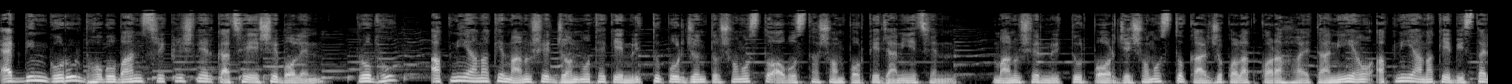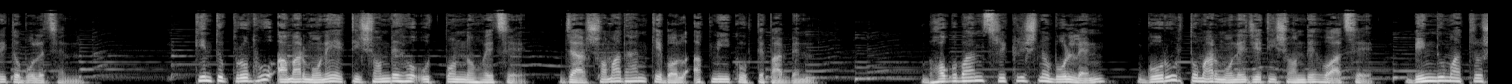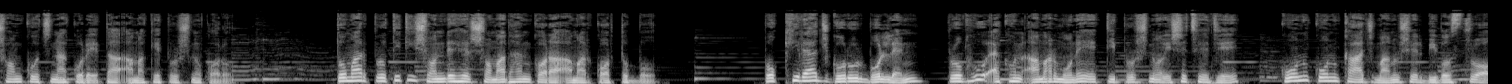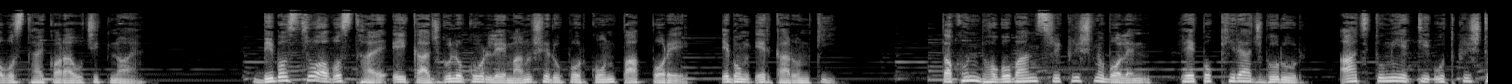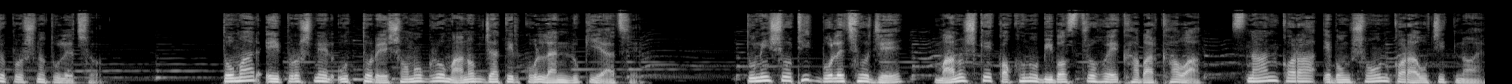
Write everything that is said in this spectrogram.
একদিন গরুর ভগবান শ্রীকৃষ্ণের কাছে এসে বলেন, প্রভু, আপনি আমাকে মানুষের জন্ম থেকে মৃত্যু পর্যন্ত সমস্ত অবস্থা সম্পর্কে জানিয়েছেন। মানুষের মৃত্যুর পর যে সমস্ত কার্যকলাপ করা হয় তা নিয়েও আপনি আমাকে বিস্তারিত বলেছেন। কিন্তু প্রভু, আমার মনে একটি সন্দেহ উৎপন্ন হয়েছে, যার সমাধান কেবল আপনিই করতে পারবেন। ভগবান শ্রীকৃষ্ণ বললেন, গরুর তোমার মনে যেটি সন্দেহ আছে বিন্দুমাত্র সংকোচ না করে তা আমাকে প্রশ্ন করো। তোমার প্রতিটি সন্দেহের সমাধান করা আমার কর্তব্য। পক্ষীরাজ গরুর বললেন, প্রভু, এখন আমার মনে একটি প্রশ্ন এসেছে যে, কোন কোন কাজ মানুষের বিবস্ত্র অবস্থায় করা উচিত নয়? বিবস্ত্র অবস্থায় এই কাজগুলো করলে মানুষের উপর কোন পাপ পড়ে এবং এর কারণ কি? তখন ভগবান শ্রীকৃষ্ণ বলেন, হে পক্ষীরাজ গরুর আজ তুমি একটি উৎকৃষ্ট প্রশ্ন তুলেছ। তোমার এই প্রশ্নের উত্তরে সমগ্র মানবজাতির কল্যাণ লুকিয়ে আছে। তুমি সঠিক বলেছ যে, মানুষকে কখনো বিবস্ত্র হয়ে খাবার খাওয়া, স্নান করা এবং শোন করা উচিত নয়।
